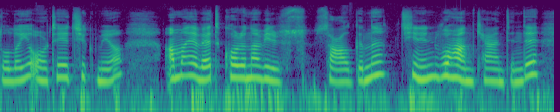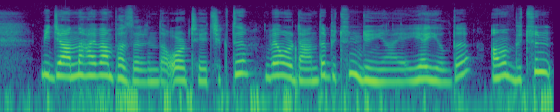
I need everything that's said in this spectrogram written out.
dolayı ortaya çıkmıyor. Ama evet koronavirüs salgını Çin'in Wuhan kentinde bir canlı hayvan pazarında ortaya çıktı ve oradan da bütün dünyaya yayıldı. Ama bütün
